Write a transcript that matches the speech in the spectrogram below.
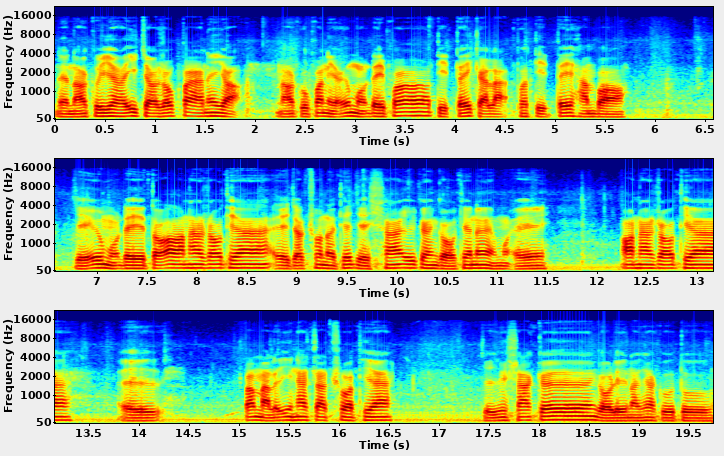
để nó cứ giờ ít cho rau pa nữa vậy nó cũng phải ở một đây có tịt tế cả lạ có tịt tế hàm bò chỉ ở một đề to on ha, rau thia. Ở cho cho nó thia chỉ xa ở cái gọi thia nữa một ở on ha, rau thia. Ở ba mà lấy in ha, cha cho thia. Chỉ xa cái lên là nó cụ tù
